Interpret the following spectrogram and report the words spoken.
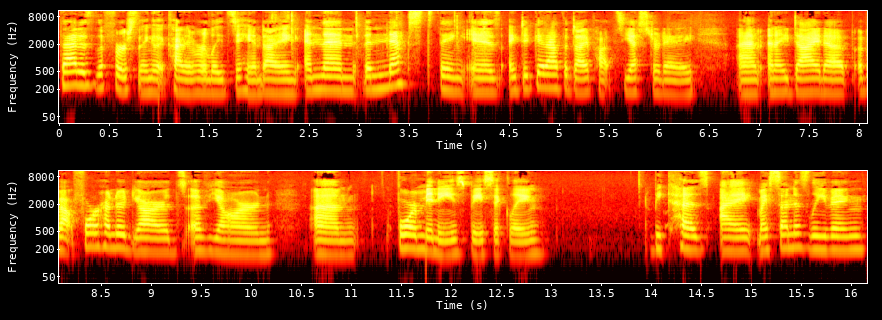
that is the first thing that kind of relates to hand dyeing. And then the next thing is I did get out the dye pots yesterday, um, and I dyed up about 400 yards of yarn, um, minis basically, because I my son is leaving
